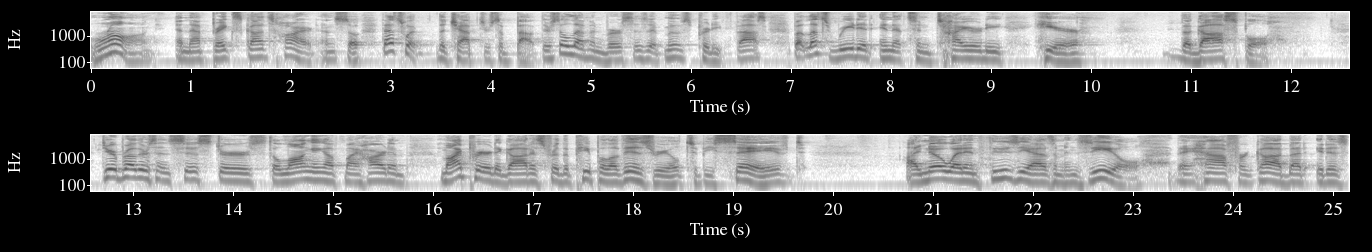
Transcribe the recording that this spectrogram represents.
wrong and that breaks God's heart. And so that's what the chapter's about. There's 11 verses, it moves pretty fast, but let's read it in its entirety here the gospel. Dear brothers and sisters, the longing of my heart and my prayer to God is for the people of Israel to be saved. I know what enthusiasm and zeal they have for God, but it is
